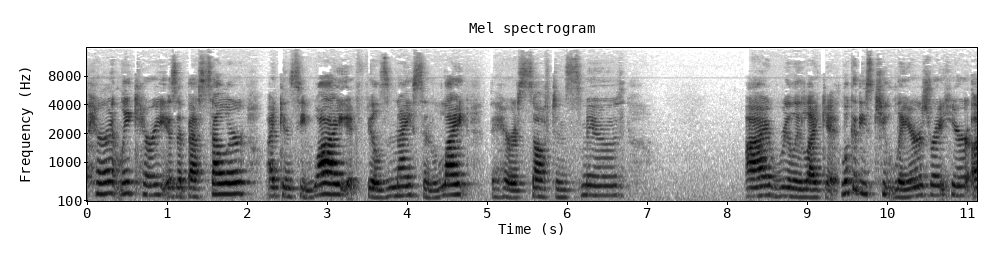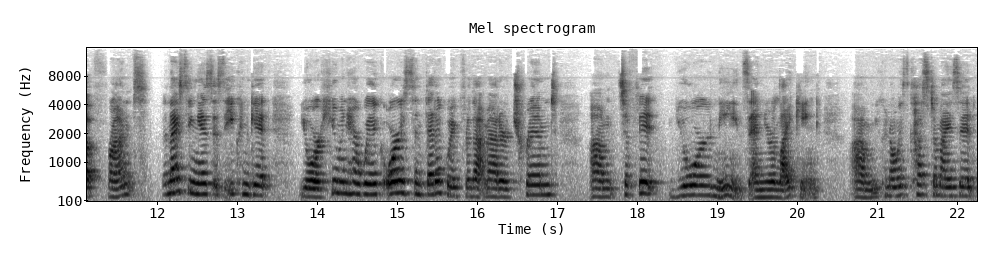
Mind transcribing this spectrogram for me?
Apparently Carrie is a bestseller. I can see why. It feels nice and light. The hair is soft and smooth. I really like it. Look at these cute layers right here up front. The nice thing is, is that you can get your human hair wig or a synthetic wig for that matter trimmed um, to fit your needs and your liking. Um, you can always customize it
